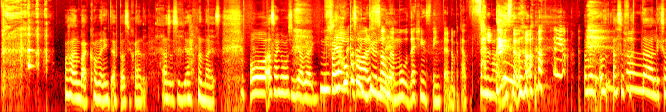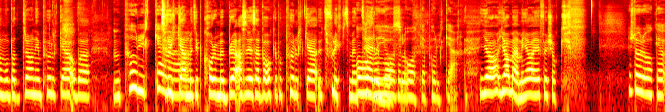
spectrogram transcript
Och han bara kommer inte upp av sig själv. Alltså så jävla nice. Och alltså han kommer så jävla... Fan jag hoppas han är har gullig. såna modersinstinkter när man kan fälla honom i snön. Ja, men, och, alltså fatta liksom och bara dra ner en pulka och bara Pulka! trycka han med typ korv med bröd. Alltså det är så här, bara åka på pulka-utflykt med en Åh, vad jag termos. vill och, åka pulka. ja, jag med men jag är för tjock. Förstår du? Åka,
